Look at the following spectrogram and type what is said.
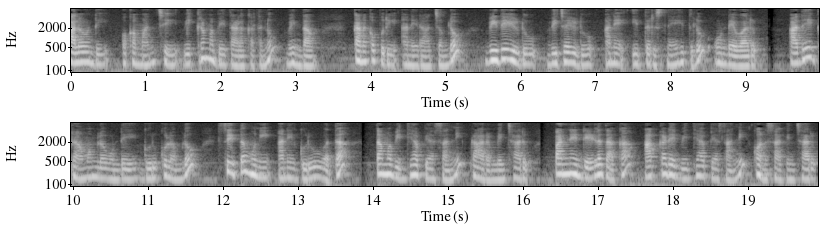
హలో అండి ఒక మంచి విక్రమ బేతాళ కథను విందాం. కనకపురి అనే రాజ్యంలో విధేయుడు విజయుడు అనే ఇద్దరు స్నేహితులు ఉండేవారు. అదే గ్రామంలో ఉండే గురుకులంలో సిద్ధముని అనే గురువు వద్ద తమ విద్యాభ్యాసాన్ని ప్రారంభించారు. పన్నెండేళ్ళ దాకా అక్కడే విద్యాభ్యాసాన్ని కొనసాగించారు.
